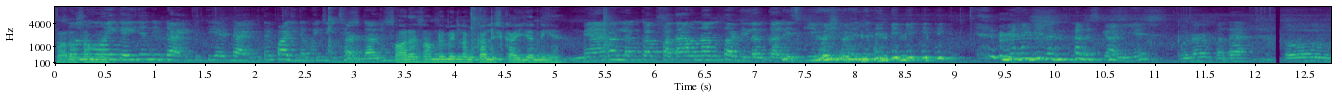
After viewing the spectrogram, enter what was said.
ਸਾਰਾ ਤੁਹਾਨੂੰ ਉਹੀ ਕਹੀ ਜਾਂਦੀ ਡਾਈਟ ਤੇ ਹੈ ਡਾਈਟ ਤੇ ਭਾਜੀ ਤਾਂ ਕੋਈ ਚੀਜ਼ ਛੱਡਦਾ ਨਹੀਂ ਸਾਰੇ ਸਾਹਮਣੇ ਮੇਰੀ ਲੰਕਾ ਲਿਸ਼ਕਾਈ ਜਾਂਦੀ ਹੈ। ਮੈਂ ਨਾ ਲੰਕਾ ਪਤਾ ਉਹਨਾਂ ਨੂੰ ਤੁਹਾਡੀ ਲੰਕਾ ਲਿਸਕੀ ਹੋਈ ਹੋਈ ਮੈਂ ਕੀ ਲੰਕਾ ਲਿਸਕਾਣੀ ਹੈ। ਉਹਨਾਂ ਨੂੰ ਪਤਾ ਹੈ। ਉਹ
